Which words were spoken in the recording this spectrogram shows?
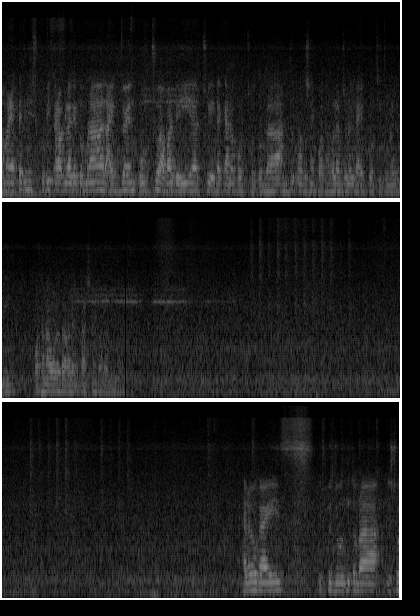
আমার একটা জিনিস খুবই খারাপ লাগে, তোমরা লাইভ জয়েন করছ, আবার বেরিয়ে যাচ্ছ, এটা কেন করছ? তোমরা, আমি তো তোমাদের সঙ্গে কথা বলার জন্যই লাইভ করছি, তোমরা যদি কথা না বলো তাহলে আমি কার সঙ্গে কথা বলব? হ্যালো গাইস একটু জলদি তোমরা এসো।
